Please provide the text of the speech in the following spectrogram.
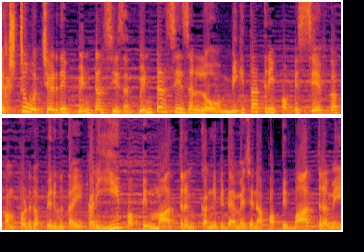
నెక్స్ట్ వచ్చేది వింటర్ సీజన్ వింటర్ సీజన్లో మిగతా త్రీ పప్పీస్ సేఫ్గా కంఫర్ట్గా పెరుగుతాయి. కానీ ఈ పప్పి మాత్రం కన్నుకి డ్యామేజ్ అయిన పప్పి మాత్రమే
